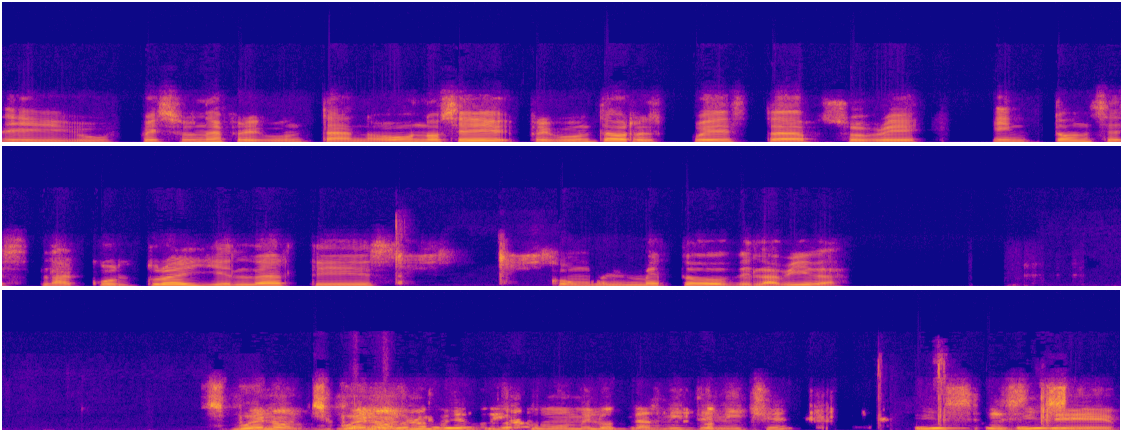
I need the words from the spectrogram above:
eh, pues una pregunta, ¿no? No sé, pregunta o respuesta sobre entonces la cultura y el arte es como el método de la vida. Bueno, bueno, yo lo veo y como me lo transmite Nietzsche, es este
